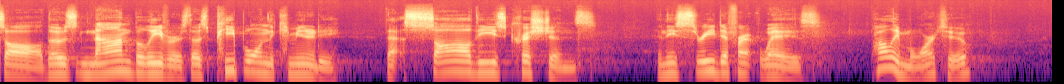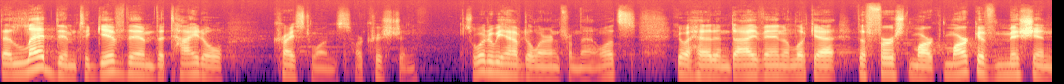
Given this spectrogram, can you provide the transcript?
saw. Those non believers, those people in the community that saw these Christians in these three different ways, probably more too, that led them to give them the title Christ ones or Christian. So, what do we have to learn from that? Well, let's go ahead and dive in and look at the first mark, mark of mission.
